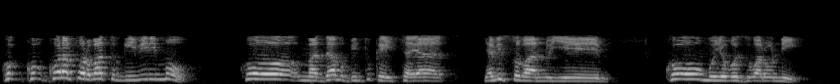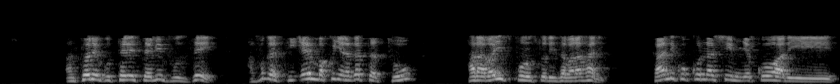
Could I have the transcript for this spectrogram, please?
Ko, raporo batubwiye ibirimo ko madamu bintu kayita ya- yabisobanuye ko umuyobozi wa loni antoni guterres yabivuze avuga ati emu makumyabiri na gatatu hari abayisiposoriza barahari. Kandi kuko nashimye ko hari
